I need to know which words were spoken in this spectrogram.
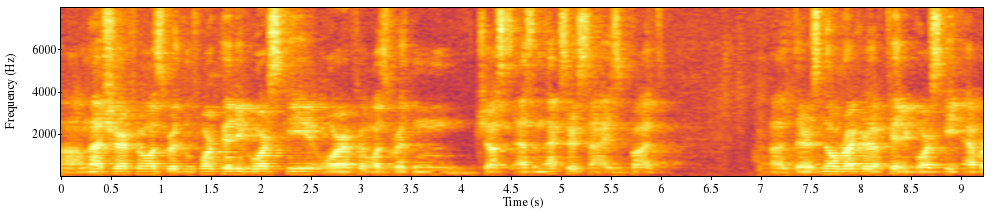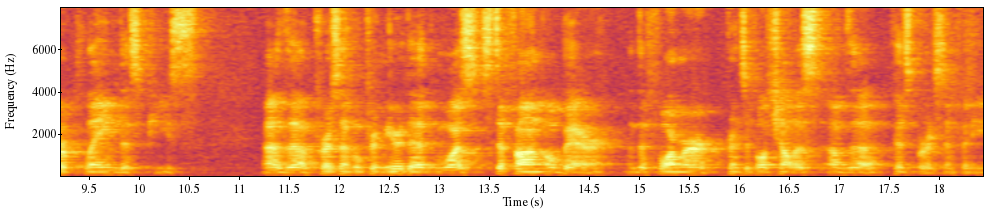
Uh, I'm not sure if it was written for Piatigorsky or if it was written just as an exercise, but uh, there's no record of Piatigorsky ever playing this piece. Uh, the person who premiered it was Stefan Aubert, the former principal cellist of the Pittsburgh Symphony.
